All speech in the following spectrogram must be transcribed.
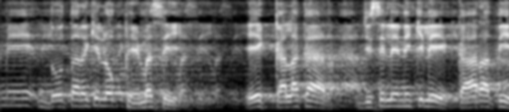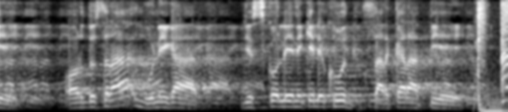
में दो तरह के लोग फ़ेमस है। एक कलाकार, जिसे लेने के लिए कार आती है, और दूसरा गुनेगार, जिसको लेने के लिए खुद सरकार आती है।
